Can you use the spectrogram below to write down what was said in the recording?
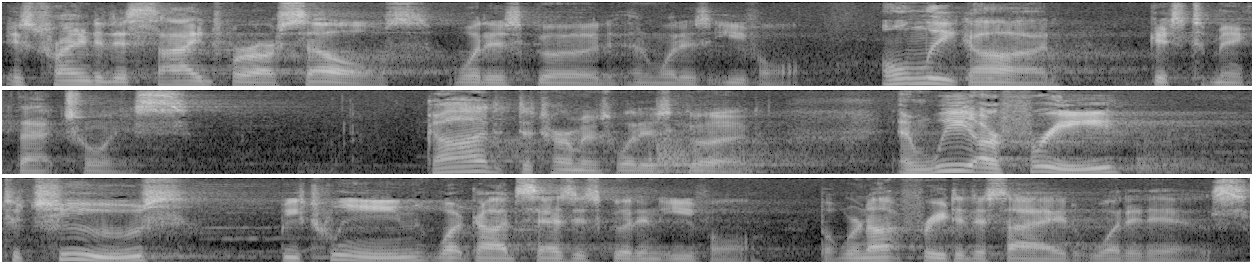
is trying to decide for ourselves what is good and what is evil. Only God gets to make that choice. God determines what is good, and we are free to choose between what God says is good and evil, but we're not free to decide what it is.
